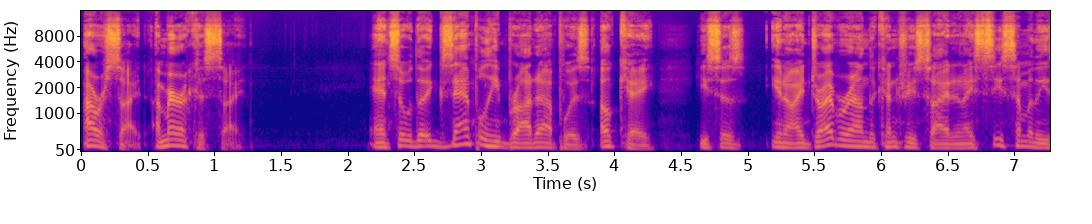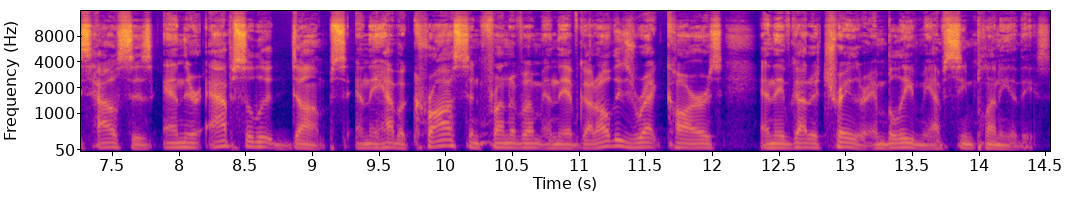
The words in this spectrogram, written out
our side, America's side. And so the example he brought up was okay. He says, you know, I drive around the countryside and I see some of these houses and they're absolute dumps and they have a cross in front of them and they've got all these wrecked cars and they've got a trailer. And believe me, I've seen plenty of these.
